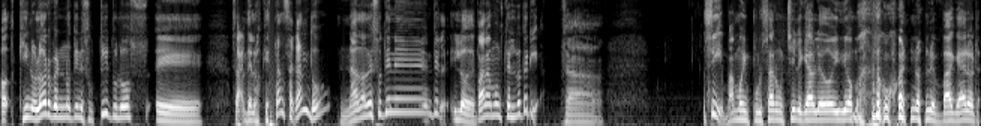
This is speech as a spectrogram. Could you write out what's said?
Oh, Kino Lorber no tiene subtítulos. Eh, o sea, de los que están sacando, nada de eso tiene. Y lo de Paramount, que es lotería. O sea. Sí, vamos a impulsar un Chile que hable dos idiomas, don Juan no les va a quedar otra.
